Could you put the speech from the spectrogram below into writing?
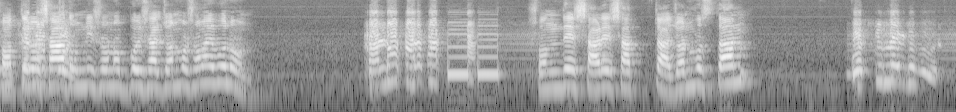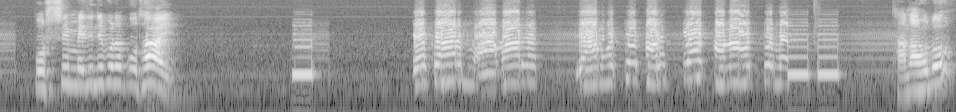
সতেরো সাত উনিশশো নব্বই সাল জন্ম সময় বলুন। সন্ধ্যা সাড়ে সাতটা। সন্ধে সাড়ে সাতটা। জন্মস্থান? পশ্চিম মেদিনীপুর। পশ্চিম মেদিনীপুরের কোথায়? থানা হচ্ছে মো- থানা হলো?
